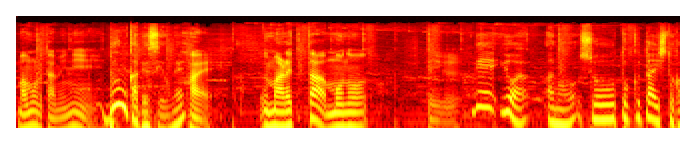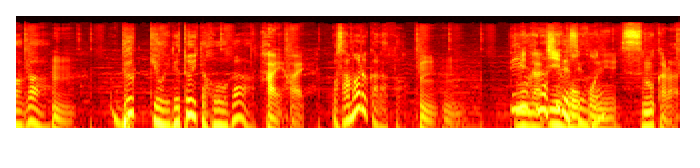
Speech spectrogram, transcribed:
守るために、文化ですよね。はい、生まれたものっていう、で要はあの聖徳太子とかがうん、仏教を入れといた方がはいはい、収まるからと。っうんうん、ていうみんないい方向に進むから。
